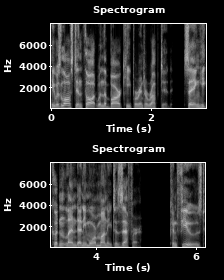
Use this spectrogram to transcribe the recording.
He was lost in thought when the barkeeper interrupted, saying he couldn't lend any more money to Zephyr. Confused,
